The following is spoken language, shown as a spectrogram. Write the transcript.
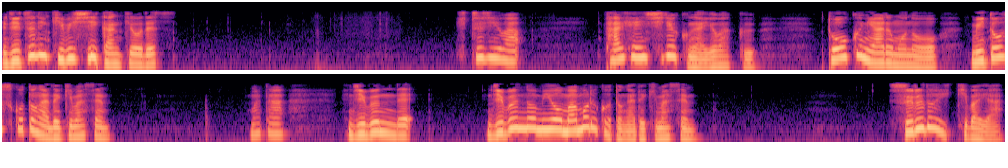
実に厳しい環境です。羊は大変視力が弱く、遠くにあるものを見通すことができません。また、自分で自分の身を守ることができません。鋭い牙や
